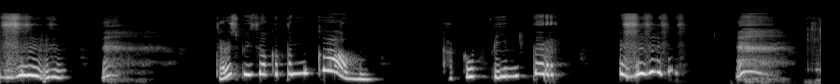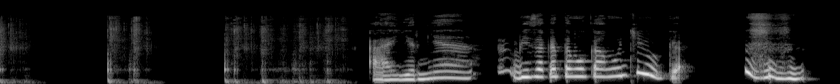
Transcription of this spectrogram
Terus bisa ketemu kamu. Aku pinter. Akhirnya bisa ketemu kamu juga.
